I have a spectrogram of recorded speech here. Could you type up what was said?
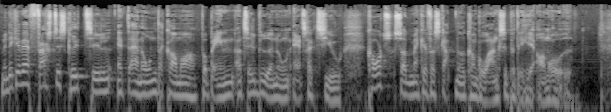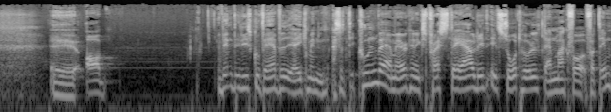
Men det kan være første skridt til, at der er nogen, der kommer på banen og tilbyder nogle attraktive kort, så man kan få skabt noget konkurrence på det her område. Øh, og Hvem det lige skulle være, ved jeg ikke, men altså, det kunne være American Express. Det er jo lidt et sort hul Danmark for, for dem.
